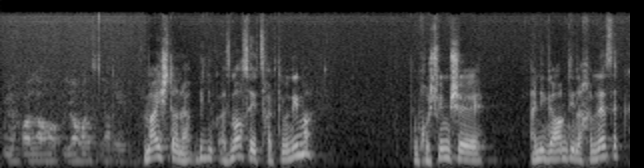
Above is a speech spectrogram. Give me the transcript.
הוא יכול לא, לא רוצה לריב. מה השתנה? בדיוק. אז מה עושה יצחק? אתם יודעים מה? אתם חושבים שאני גרמתי לכם נזק?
